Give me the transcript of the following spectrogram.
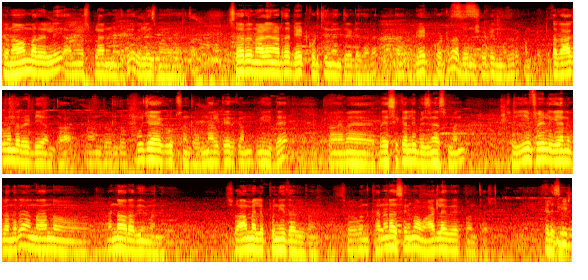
ಸೊ ನವಂಬರಲ್ಲಿ ಆಲ್ಮೋಸ್ಟ್ ಪ್ಲ್ಯಾನ್ ಮಾಡಿದ್ವಿ ರಿಲೀಸ್ ಮಾಡೋಣ ಅಂತ. ಸರ್ ನಾಳೆ ನಾಡ್ದು ಡೇಟ್ ಕೊಡ್ತೀನಿ ಅಂತ ಹೇಳಿದ್ದಾರೆ. ಅವ್ರು ಡೇಟ್ ಕೊಟ್ಟರೆ ಅದೊಂದು ಶೂಟಿಂಗ್ ಮುಗಿದ್ರೆ ಕಂಪ್ಲೀಟ್ ರಾಘವೇಂದ್ರ ರೆಡ್ಡಿ ಅಂತ ನಂದು ಒಂದು ಪೂಜಾ ಗ್ರೂಪ್ಸ್ ಅಂತ ಒಂದು ನಾಲ್ಕೈದು ಕಂಪ್ನಿ ಇದೆ. So I basically businessman so ಈ ಫೀಲ್ಡ್ಗೆ ಏನಕ್ಕೆ ಅಂದರೆ ನಾನು ಅಣ್ಣವ್ರ ಅಭಿಮಾನಿ. ಸೊ ಆಮೇಲೆ ಪುನೀತ್ ಅಭಿಮಾನಿ. ಸೊ ಒಂದು ಕನ್ನಡ ಸಿನಿಮಾ ಮಾಡಲೇಬೇಕು ಅಂತ ಹೇಳಿ ಸರ್.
